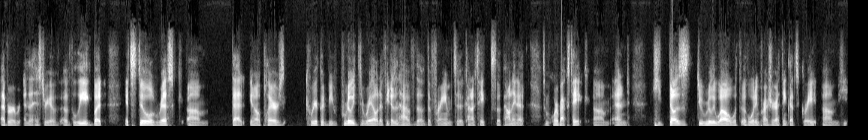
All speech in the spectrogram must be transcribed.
ever in the history of, of the league. But it's still a risk um, that you know player's career could be really derailed if he doesn't have the the frame to kind of take the pounding that some quarterbacks take. Um, and he does do really well with avoiding pressure. I think that's great. Um, he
